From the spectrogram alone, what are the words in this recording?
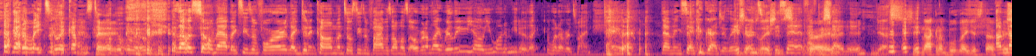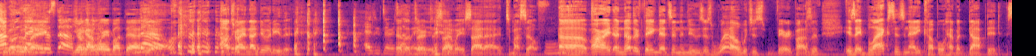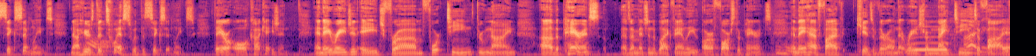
I gotta wait till it comes to Hulu because I was so mad. Like season four, like didn't come until season five was almost over, and I'm like, really, yo, you wanted me to like whatever, it's fine. Anyway, that being said, congratulations, Congratulations, Fifty Cent. 50 I'm excited. Yes. She's not gonna bootleg your stuff. I'm not bootlegging bootleg. your stuff. You don't gotta worry about that. No. I'll try and not do it either. As you turn as I sideways. turned to sideways, side eye to myself. Mm-hmm. Um, all right, another thing that's in the news as well, which is very positive, is a black Cincinnati couple have adopted six siblings. Now, here's the twist with the six siblings they are all Caucasian, and they range in age from 14 through 9. Uh, the parents, as I mentioned, the black family are foster parents, and they have five kids of their own that range from 19 to 5.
